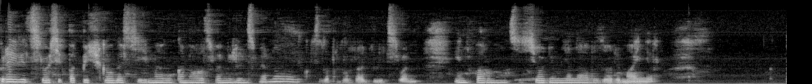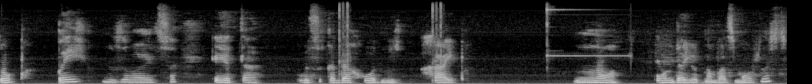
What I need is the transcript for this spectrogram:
Приветствую всех подписчиков и гостей моего канала. С вами Лена Смирнова. Я всегда продолжаю делиться с вами информацией. Сегодня у меня на обзоре майнер. Топ Pay называется. Это высокодоходный хайп. Но он дает нам возможность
